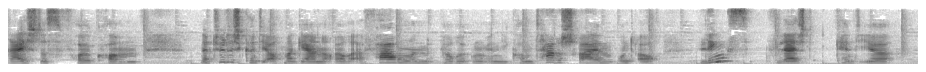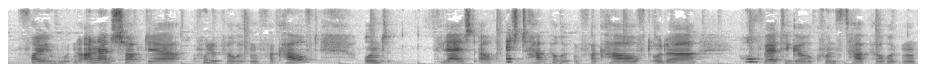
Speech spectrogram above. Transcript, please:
reicht es vollkommen. Natürlich könnt ihr auch mal gerne eure Erfahrungen mit Perücken in die Kommentare schreiben und auch Links. Vielleicht kennt ihr voll den guten Online-Shop, der coole Perücken verkauft und vielleicht auch echte Haarperücken verkauft oder hochwertigere Kunsthaarperücken.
